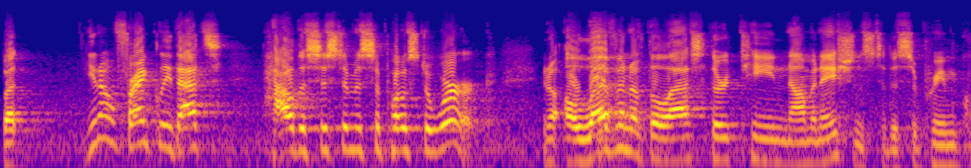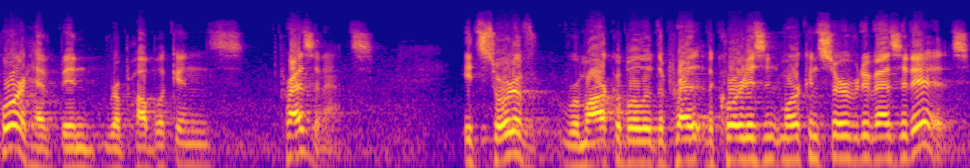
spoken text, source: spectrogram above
But, you know, frankly, that's how the system is supposed to work. You know, 11 of the last 13 nominations to the Supreme Court have been Republicans presidents. It's sort of remarkable that the, the court isn't more conservative as it is.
